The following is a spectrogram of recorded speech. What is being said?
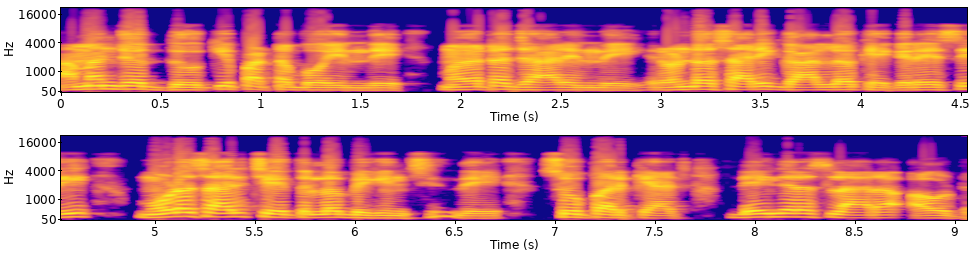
అమన్జోత్ దూకి పట్టబోయింది. మొదట జారింది. రెండోసారి గాల్లోకి ఎగిరేసి మూడోసారి చేతుల్లో బిగించింది. Super catch dangerous Laura out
